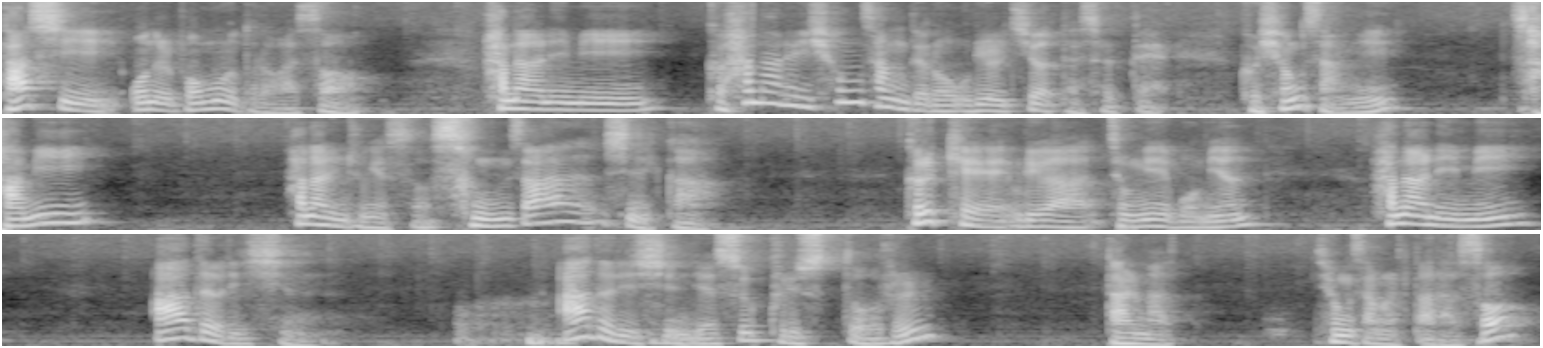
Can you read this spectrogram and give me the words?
다시 오늘 본문으로 돌아가서 하나님이 그 하나님의 형상대로 우리를 지었다 했을 때 그 형상이 삼위 하나님 중에서 성자시니까 그렇게 우리가 정리해 보면 하나님이 아들이신 아들이신 예수 그리스도를 닮아 형상을 따라서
